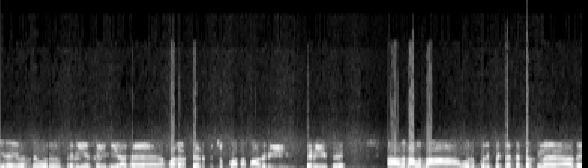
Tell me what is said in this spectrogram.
இதை வந்து ஒரு பெரிய செய்தியாக வளர்த்து எடுத்துட்டு போன மாதிரி தெரியுது. அதனாலதான் ஒரு குறிப்பிட்ட கட்டத்துல அதை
